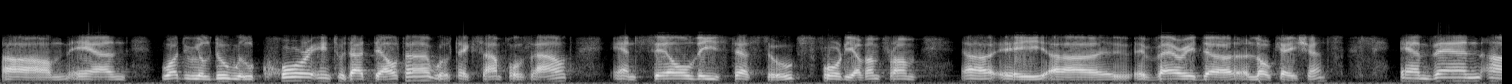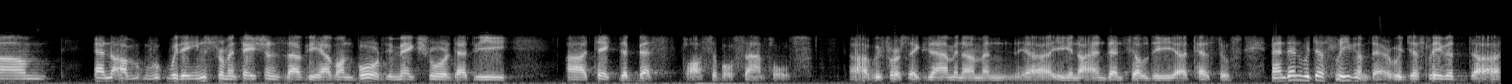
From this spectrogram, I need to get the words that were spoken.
Um, and what we will do, we'll core into that delta, we'll take samples out, and fill these test tubes, 40 of them, from uh, a, uh, a varied uh, locations and then um, and uh, with the instrumentations that we have on board, we make sure that we uh, take the best possible samples. Uh, we first examine them and uh, you know, and then fill the uh, test tubes, and then we just leave them there. We just leave it uh,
